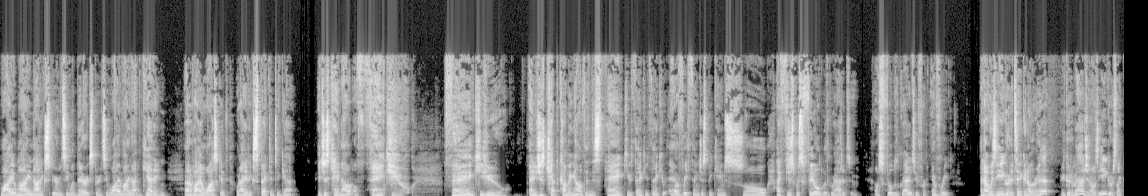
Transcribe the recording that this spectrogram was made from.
Why am I not experiencing what they're experiencing? Why am I not getting out of ayahuasca what I had expected to get? It just came out of thank you. Thank you. And it just kept coming out. And this thank you, thank you, thank you. Everything just became so, I just was filled with gratitude. I was filled with gratitude for every and I was eager to take another hit. You could imagine. I was eager. It's like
